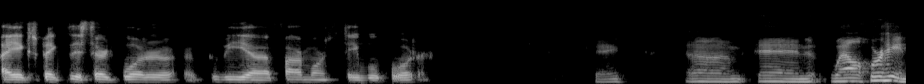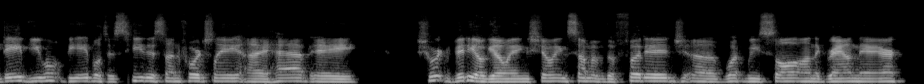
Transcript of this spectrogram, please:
I expect the third quarter to be a far more stable quarter. Okay. Um, and while Jorge and Dave, you won't be able to see this, unfortunately, I have a short video going showing some of the footage of what we saw on the ground there.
